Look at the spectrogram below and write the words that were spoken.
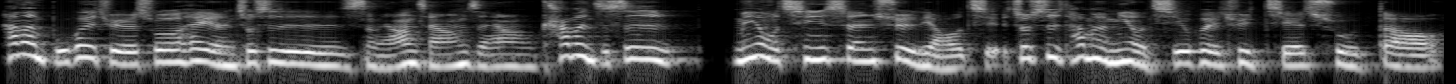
嗯他们不会觉得说黑人就是怎么样怎样怎样，他们只是没有亲身去了解，就是他们没有机会去接触到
